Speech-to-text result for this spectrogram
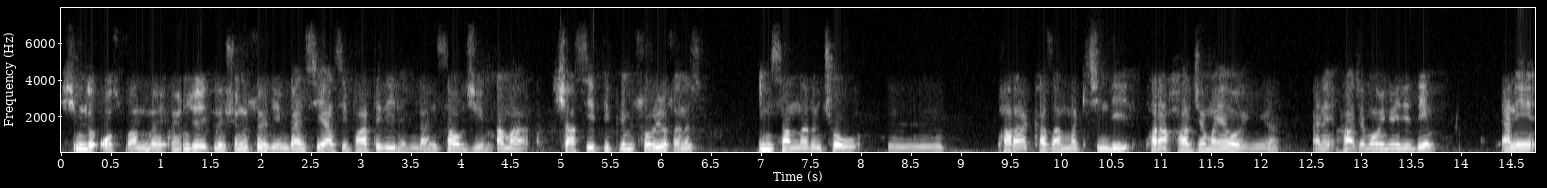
Şimdi Osman Bey, öncelikle şunu söyleyeyim. Ben siyasi parti değilim. Ben savcıyım. Ama şahsi fikrimi soruyorsanız insanların çoğu e, para kazanmak için değil, para harcamaya oynuyor. Hani harcama oynuyor dediğim yani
